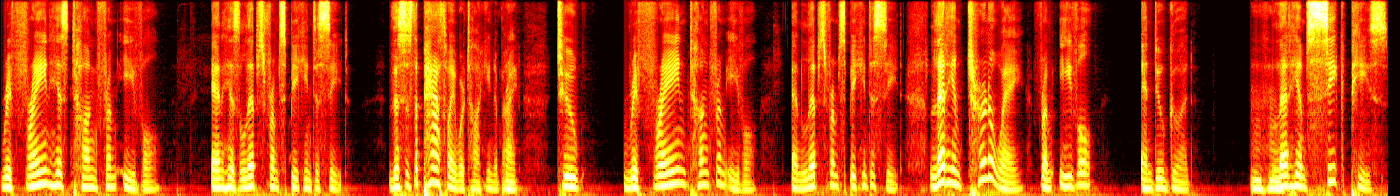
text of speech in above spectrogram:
refrain his tongue from evil and his lips from speaking deceit. This is the pathway we're talking about. Right. To refrain tongue from evil and lips from speaking deceit. Let him turn away from evil and do good. Mm-hmm. Let him seek peace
